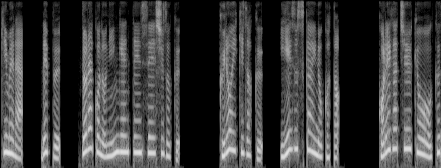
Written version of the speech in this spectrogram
キメラ、レプ、ドラコの人間転生種族。黒い貴族、イエズス会のこと。これが中共を送っ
